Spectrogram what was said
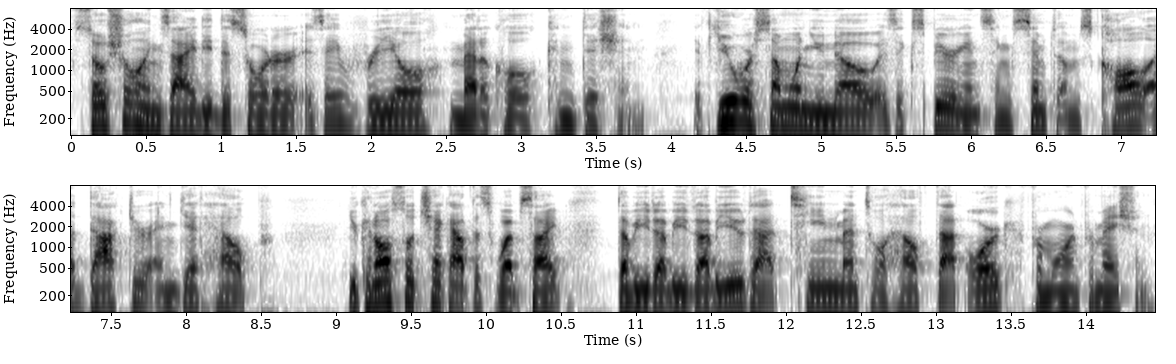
Social anxiety disorder is a real medical condition. If you or someone you know is experiencing symptoms, call a doctor and get help. You can also check out this website, www.teenmentalhealth.org, for more information.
